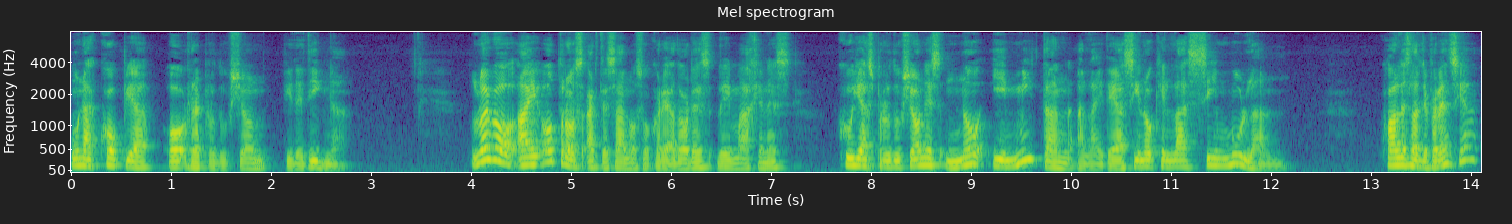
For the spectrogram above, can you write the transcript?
una copia o reproducción fidedigna. Luego hay otros artesanos o creadores de imágenes cuyas producciones no imitan a la idea, sino que la simulan. ¿Cuál es la diferencia?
